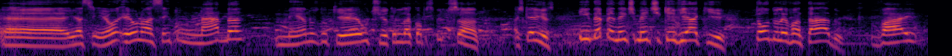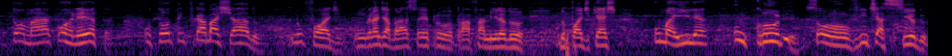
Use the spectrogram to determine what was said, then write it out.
É, e assim, eu, eu não aceito nada menos do que o título da Copa Espírito Santo. Acho que é isso. Independentemente de quem vier aqui, todo levantado vai tomar corneta. O todo tem que ficar abaixado. Não fode. Um grande abraço aí para a família do, do podcast Uma Ilha, um clube. Sou ouvinte assíduo.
